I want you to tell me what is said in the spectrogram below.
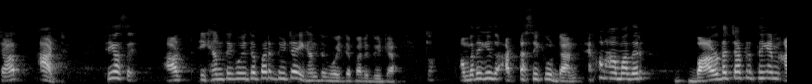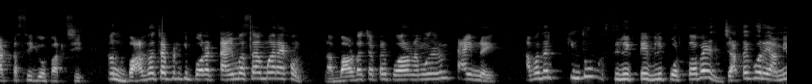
সাত, আট। ঠিক আছে? আট এখান থেকে হইতে পারে দুইটা, এখান থেকে হইতে পারে দুইটা। তো আমাদের কিন্তু আটটা সিকিউর ডান এখন আমাদের বারোটা চ্যাপ্টার থেকে আমি আটটা সিকিউ পাচ্ছি। এখন বারোটা চ্যাপ্টার কি পড়ার টাইম আছে আমার এখন? না, বারোটা চ্যাপ্টার পড়ার আমার এখন টাইম নেই। আমাদের কিন্তু সিলেক্টিভলি পড়তে হবে যাতে করে আমি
